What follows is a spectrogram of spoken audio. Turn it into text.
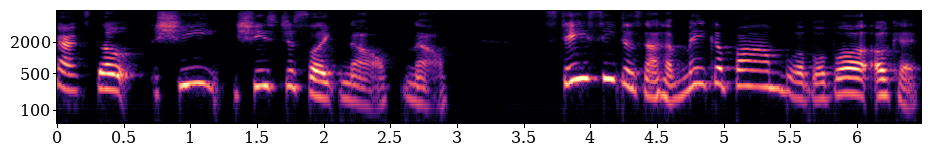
okay. so she she's just like no no stacy does not have makeup on blah blah blah okay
